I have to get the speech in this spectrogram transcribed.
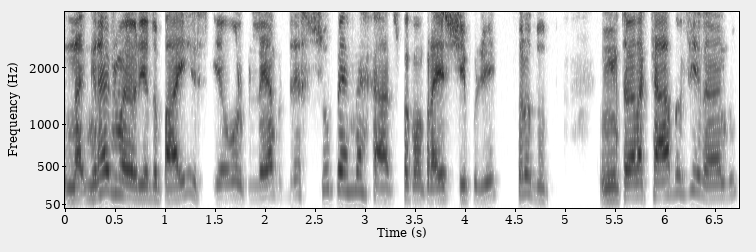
Na grande maioria do país, eu lembro de supermercados para comprar esse tipo de produto. Então, ela acaba virando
